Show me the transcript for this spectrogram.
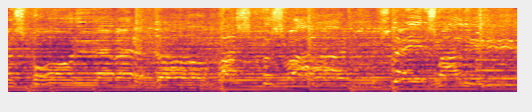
dames voor u hebben het al vast verzwaard. Steeds maar lief.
